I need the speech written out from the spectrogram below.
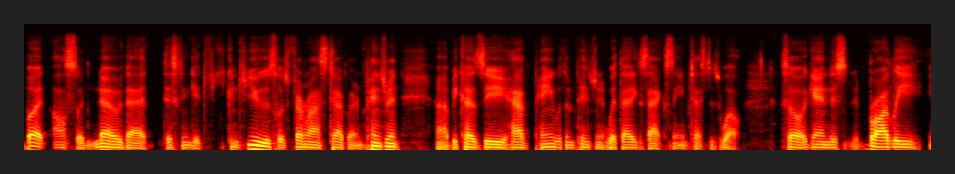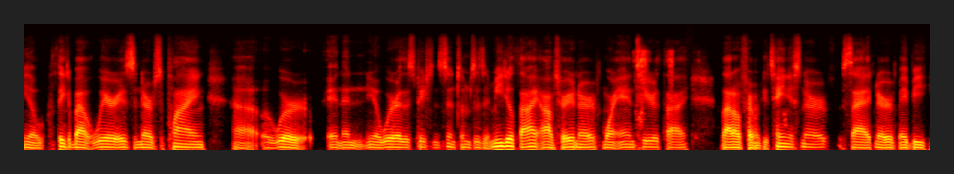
But also know that this can get confused with femoroacetabular impingement uh, because you have pain with impingement with that exact same test as well. So again, just broadly, you know, think about where is the nerve supplying, uh, where and then you know where are this patient's symptoms? Is it medial thigh, obturator nerve, more anterior thigh, lateral femorocutaneous nerve, sciatic nerve, maybe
